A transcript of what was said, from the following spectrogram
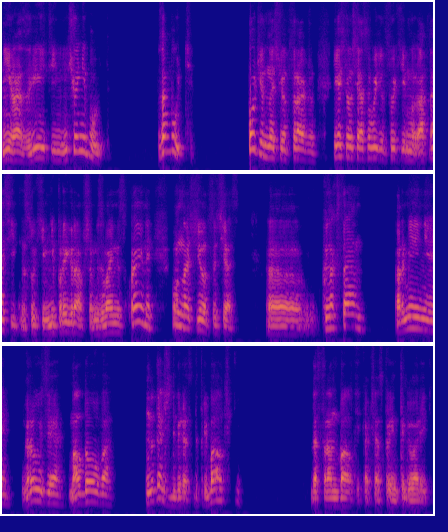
ни развития, ничего не будет. Забудьте. Путин начнет сразу если он сейчас выйдет сухим, относительно сухим, не проигравшим из войны с Украиной, он начнет сейчас э, Казахстан, Армения, Грузия, Молдова, ну дальше доберется до Прибалтики, до стран Балтии, как сейчас принято говорить.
